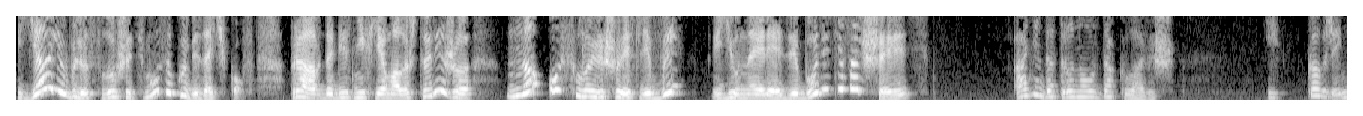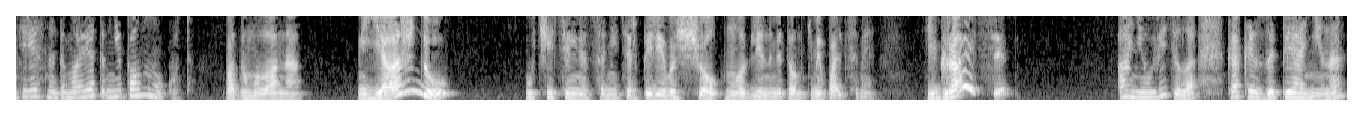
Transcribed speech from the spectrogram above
Я люблю слушать музыку без очков. Правда, без них я мало что вижу, но услышу, если вы, юная леди, будете фальшивить. Аня дотронулась до клавиш. «И как же, интересно, домовята мне помогут?» — подумала она. «Я жду!» Учительница нетерпеливо щелкнула длинными тонкими пальцами. «Играете?» Аня увидела, как из-за пианино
